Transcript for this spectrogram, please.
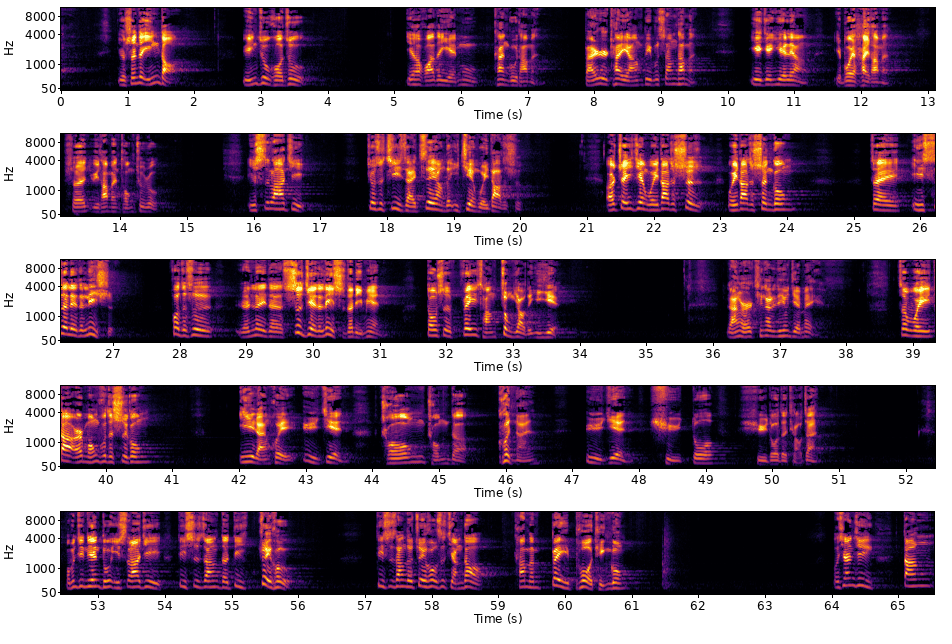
有神的引导，云柱火柱，耶和华的眼目看顾他们，白日太阳必不伤他们，夜间月亮也不会害他们。神与他们同出入。以斯拉记就是记载这样的一件伟大的事，而这一件伟大的事、伟大的圣功，在以色列的历史，或者是人类的世界的历史的里面，都是非常重要的一页。然而，亲爱的弟兄姐妹，这伟大而蒙福的事工，依然会遇见重重的困难，遇见许多许多的挑战。我们今天读《以斯拉记》第四章的第最后，第四章的最后是讲到他们被迫停工。我相信，当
